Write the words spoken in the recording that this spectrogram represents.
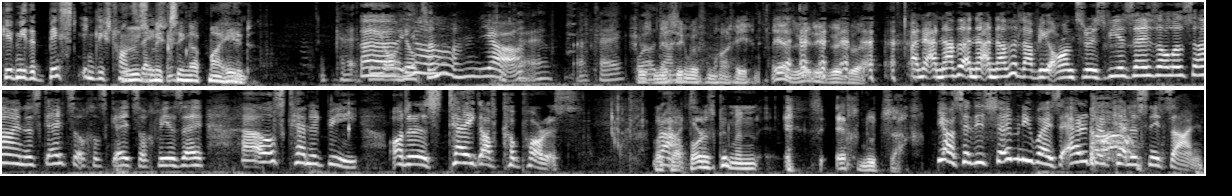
Give me the best English translation. Who's mixing up my head? Okay. For Uh, Hilton? Yeah, yeah. Okay. Okay. She was Well messing done. with my head. Yeah, really good work. And another, an- another lovely answer is, wie sei soll es sein? Es geht doch, es geht doch. Wie sei, how else can it be? Oder es Tag of Kaporis. Und Right. Kaporis kann man echt nutzach. Yeah, so there's so many ways. Ärger kann es nicht sein.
